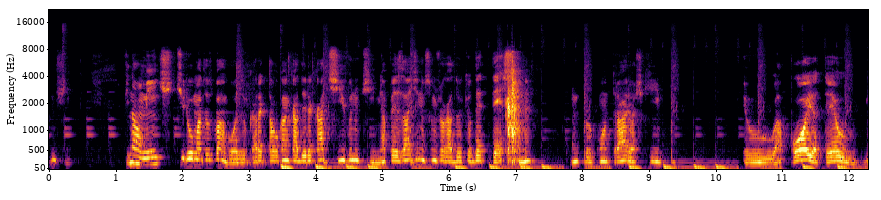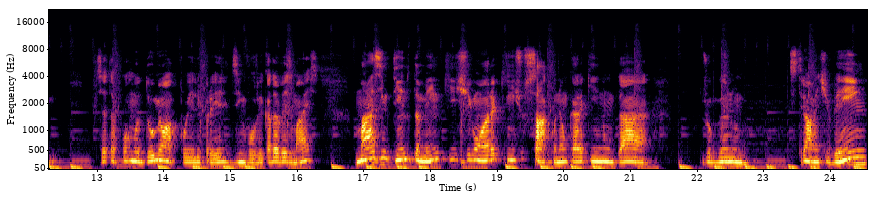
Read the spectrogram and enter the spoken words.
enfim. Finalmente tirou o Matheus Barbosa, o cara que estava com a cadeira cativa no time. Apesar de não ser um jogador que eu detesto, né? Pelo contrário, acho que eu apoio até, de certa forma, dou meu apoio ali para ele desenvolver cada vez mais, mas entendo também que chega uma hora que enche o saco, né? Um cara que não tá jogando extremamente bem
